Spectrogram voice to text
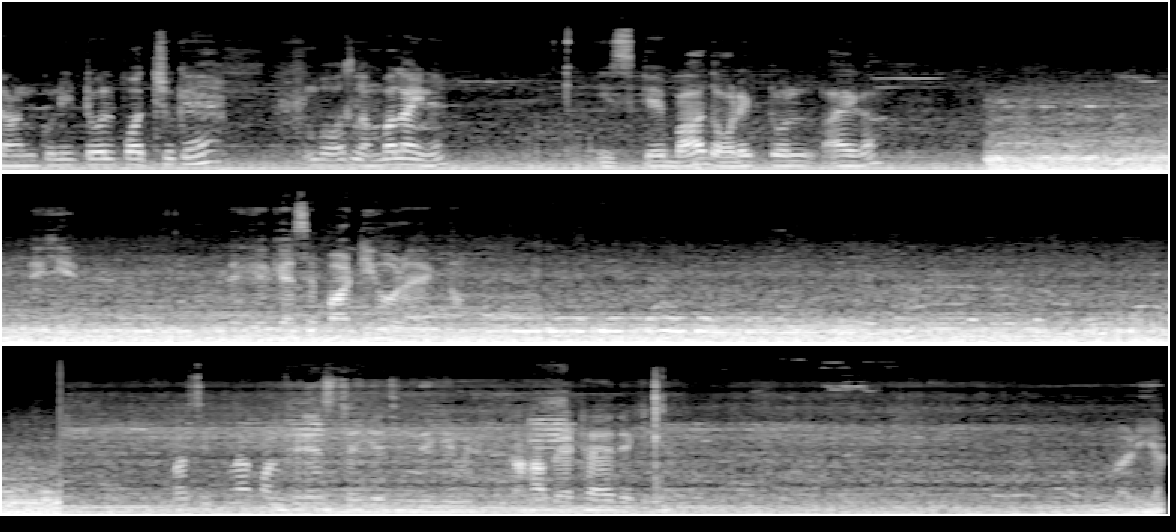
डानकुनी टोल पहुँच चुके हैं। बहुत लंबा लाइन है। इसके बाद और एक टोल आएगा। देखिए देखिए कैसे पार्टी हो रहा है एकदम। बस इतना कॉन्फिडेंस चाहिए ज़िंदगी में। कहाँ बैठा है देखिए। बढ़िया।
